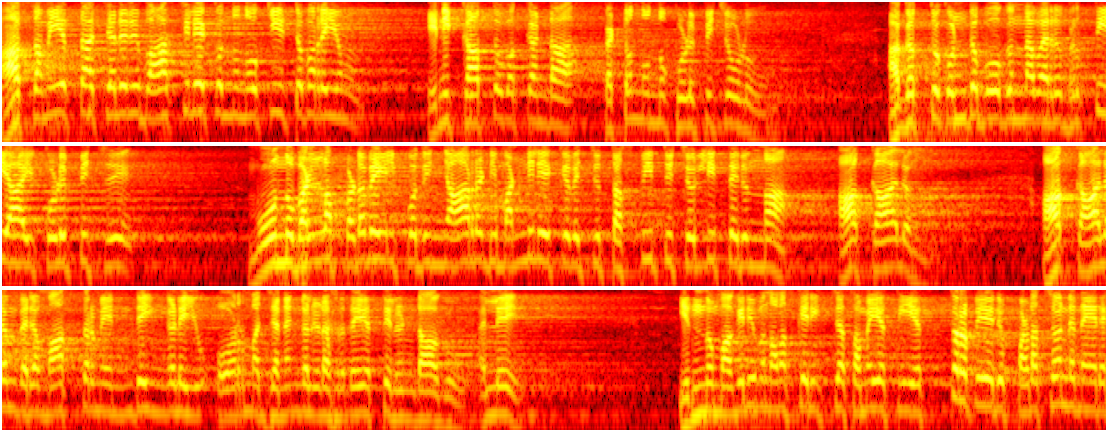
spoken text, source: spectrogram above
ആ സമയത്ത് ആ ചിലര് വാച്ചിലേക്കൊന്ന് നോക്കിയിട്ട് പറയും ഇനി കാത്തു വെക്കണ്ട പെട്ടെന്നൊന്ന് കുളിപ്പിച്ചോളൂ. അകത്തു കൊണ്ടുപോകുന്നവർ വൃത്തിയായി കുളിപ്പിച്ച് മൂന്ന് വെള്ളപ്പടവയിൽ പൊതിഞ്ഞ് ആറടി മണ്ണിലേക്ക് വെച്ച് തസ്പീത്ത് ചൊല്ലിത്തരുന്ന ആ കാലം ആ കാലം വരെ മാത്രമേ എന്റെ ഇങ്ങളെ ഓർമ്മ ജനങ്ങളുടെ ഹൃദയത്തിൽ ഉണ്ടാകൂ അല്ലേ? ഇന്ന് മകരിവ് നമസ്കരിച്ച സമയത്ത് എത്ര പേര് പടച്ചോന്റെ നേരെ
